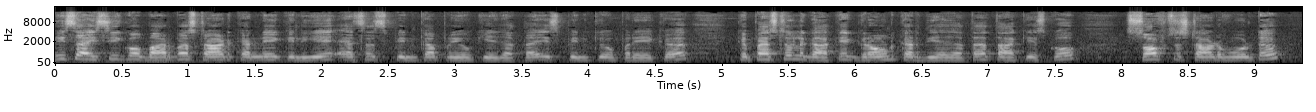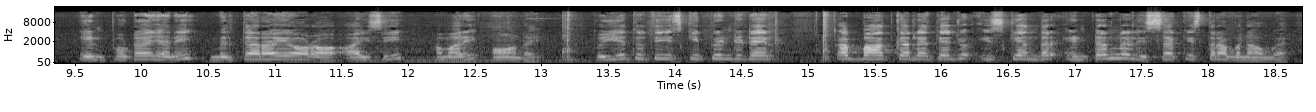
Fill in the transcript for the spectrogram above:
इस आईसी को बार बार स्टार्ट करने के लिए एस एस पिन का प्रयोग किया जाता है। इस पिन के ऊपर एक कैपेसिटर लगा के ग्राउंड कर दिया जाता है, ताकि इसको सॉफ्ट स्टार्ट वोल्ट इनपुट यानी मिलता रहे और आईसी हमारी ऑन रहे। तो ये तो थी इसकी पिन डिटेल अब बात कर लेते हैं जो इसके अंदर इंटरनल हिस्सा किस तरह बना हुआ है।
